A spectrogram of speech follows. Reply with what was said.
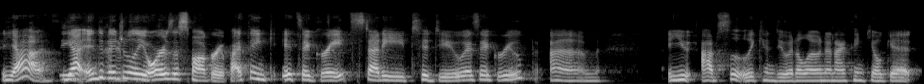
yeah. Yeah. Individually or as a small group. I think it's a great study to do as a group. Um, you absolutely can do it alone. And I think you'll get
